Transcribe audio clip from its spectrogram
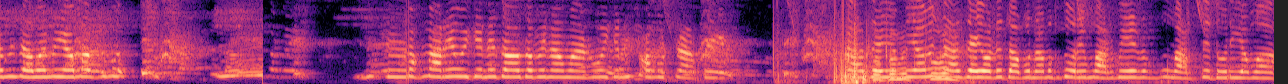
আমি যাবানি আমাকে মা- মারে ওইখানে যাওয়া যাবে না আমার ওইখানে সমস্যা আছে। না যাই আমি আমি না যাই ওটা যাব না আমাকে ধরে মারবে মারতে ধরি আমার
